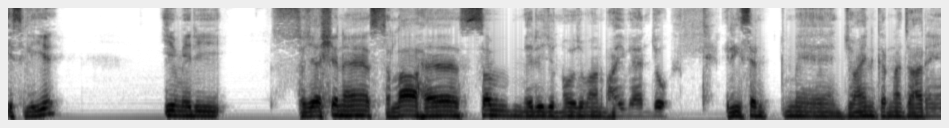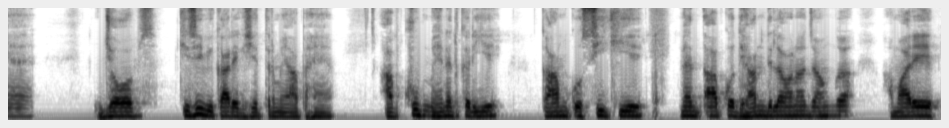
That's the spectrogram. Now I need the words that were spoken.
इसलिए ये मेरी सजेशन है, सलाह है, सब मेरे जो नौजवान भाई बहन जो रिसेंट में ज्वाइन करना चाह रहे हैं जॉब्स किसी भी कार्य क्षेत्र में आप हैं, आप खूब मेहनत करिए, काम को सीखिए। मैं आपको ध्यान दिलाना चाहूँगा, हमारे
